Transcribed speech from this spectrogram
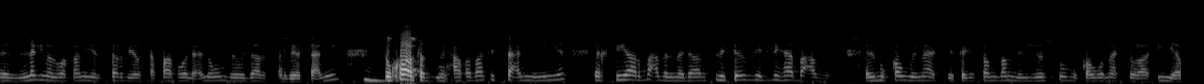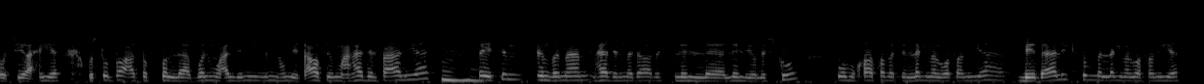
اللجنة الوطنية للتربية والثقافة والعلوم بوزارة التربية والتعليم تخاطب المحافظات التعليمية اختيار بعض المدارس لتوجد بها بعض المقومات تنضم لليونسكو مقومات تراثية وسياحية واستطاعة الطلاب والمعلمين انهم يتعاطوا مع هذه الفعاليات. فيتم انضمام هذه المدارس لليونسكو. ومخاطبة اللجنة الوطنية بذلك ثم اللجنة الوطنية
